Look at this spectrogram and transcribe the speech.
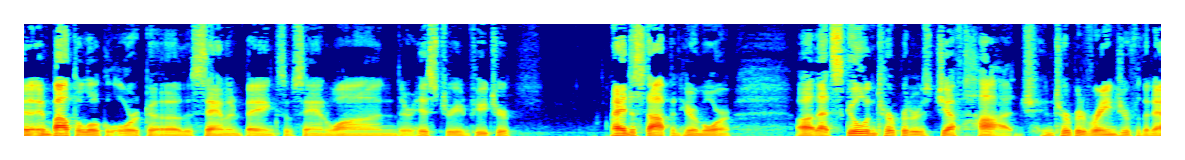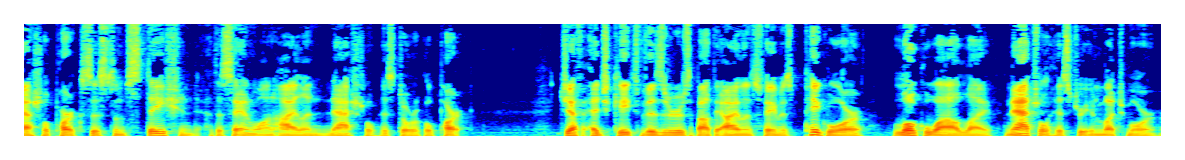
about the local orca, the salmon banks of San Juan, their history and future. I had to stop and hear more. Uh, that skilled interpreter is Jeff Hodge, interpretive ranger for the National Park System stationed at the San Juan Island National Historical Park. Jeff educates visitors about the island's famous pig war, local wildlife, natural history, and much more.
